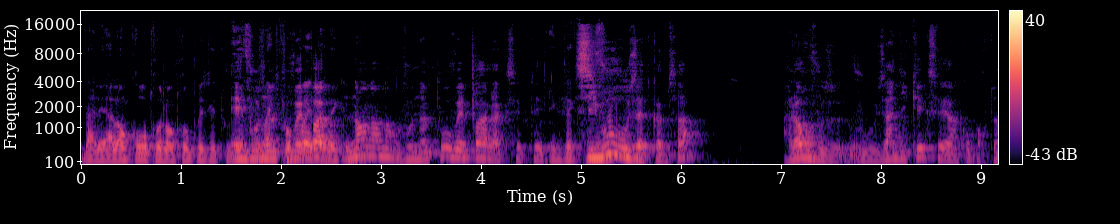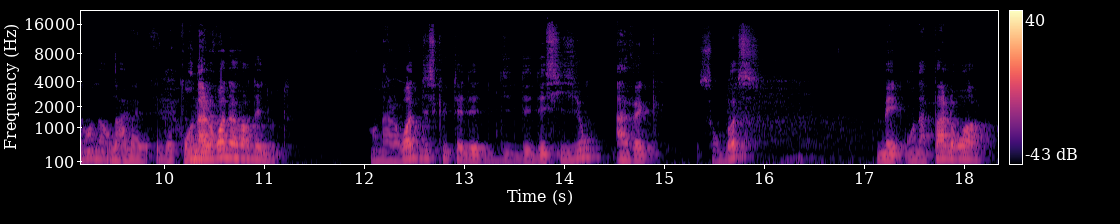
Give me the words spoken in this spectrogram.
D'aller à l'encontre de l'entreprise et tout. Et vous ne pouvez pas. avec. Non, non, non. Vous ne pouvez pas l'accepter. Si vous vous êtes comme ça, alors vous vous indiquez que c'est un comportement normal. Normal, exactement. On a le droit d'avoir des doutes. On a le droit de discuter des, décisions avec son boss, mais on n'a pas le droit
